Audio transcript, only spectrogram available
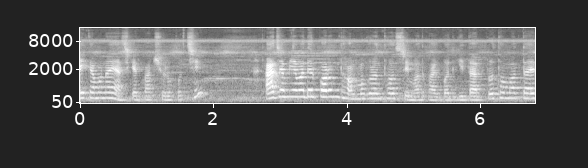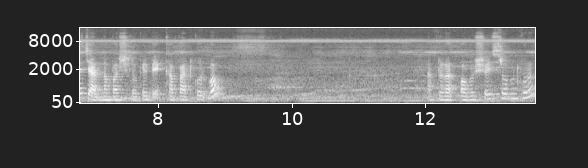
এই কামনায় আজকের পাঠ শুরু করছি। আজ আমি আমাদের পরম ধর্মগ্রন্থ শ্রীমদ্ ভাগবত গীতার প্রথম অধ্যায়ের চার নম্বর শ্লোকের ব্যাখ্যা পাঠ করব। আপনারা অবশ্যই শ্রবণ করুন।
